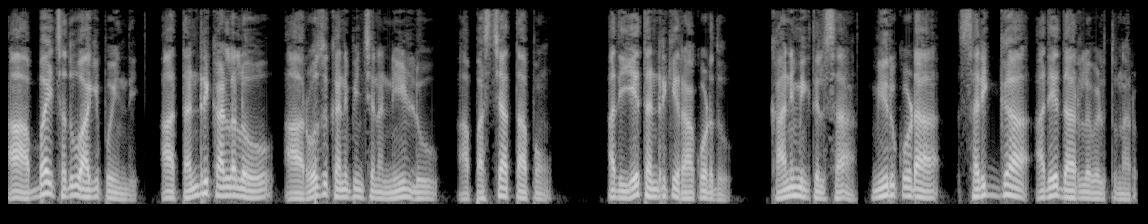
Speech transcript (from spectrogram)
ఆ అబ్బాయి చదువు ఆగిపోయింది. ఆ తండ్రి కళ్ళలో ఆ రోజు కనిపించిన నీళ్ళు ఆ పశ్చాత్తాపం అది ఏ తండ్రికి రాకూడదు. కాని మీకు తెలుసా మీరు కూడా సరిగ్గా అదే దారిలో వెళ్తున్నారు.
